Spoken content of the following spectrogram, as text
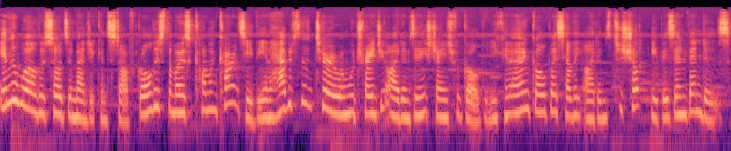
In the world of swords and magic and stuff, gold is the most common currency. The inhabitants of Turuwin will trade you items in exchange for gold, and you can earn gold by selling items to shopkeepers and vendors.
